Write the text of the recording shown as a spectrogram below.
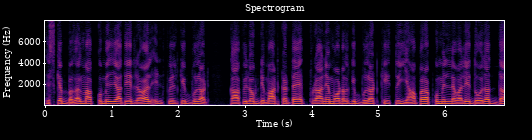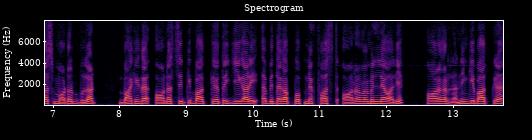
इसके बगल में आपको मिल जाती है रॉयल इनफील्ड की बुलेट। काफ़ी लोग डिमांड करते हैं पुराने मॉडल की बुलेट की तो यहाँ पर आपको मिलने वाली है 2010 मॉडल बुलेट। बाकी अगर ऑनरशिप की बात करें तो ये गाड़ी अभी तक आपको अपने फ़र्स्ट ऑनर में मिलने वाली है। और अगर रनिंग की बात करें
